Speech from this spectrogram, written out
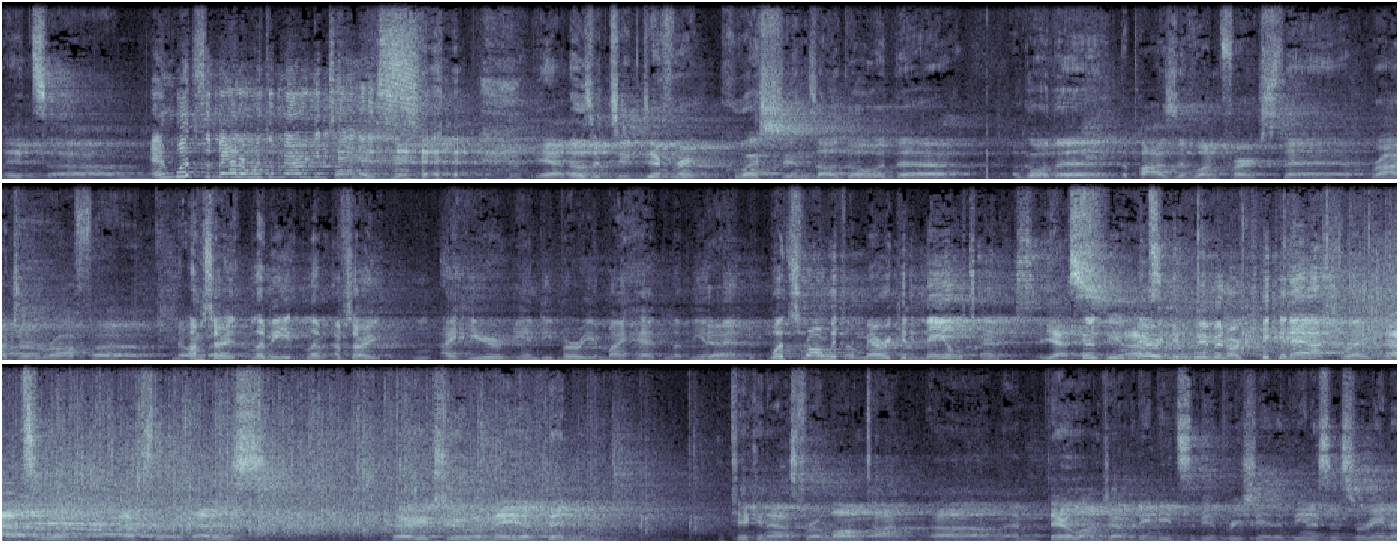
It's um, And what's the matter with American tennis? yeah, those are two different questions. I'll go with the I'll go with the, the positive one first. The Roger, Rafa. Novak. I'm sorry. Let me, let me. I'm sorry. I hear Andy Murray in my head. Let me Yeah. amend. What's wrong with American male tennis? Yes, because the American absolutely. women are kicking ass right now. Absolutely, absolutely. That is very true, and they have been kicking ass for a long time, um, and their longevity needs to be appreciated. Venus and Serena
